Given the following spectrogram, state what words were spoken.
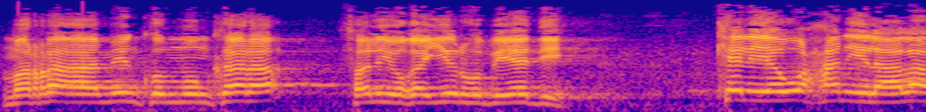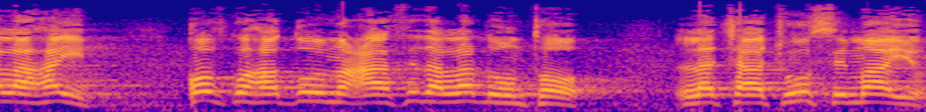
man ra'aa minkum munkara falyugayirhu biyadih keliya waxaan ilaalo lahayn qofku hadduu macaasida la dhuunto la jaajuusi maayo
